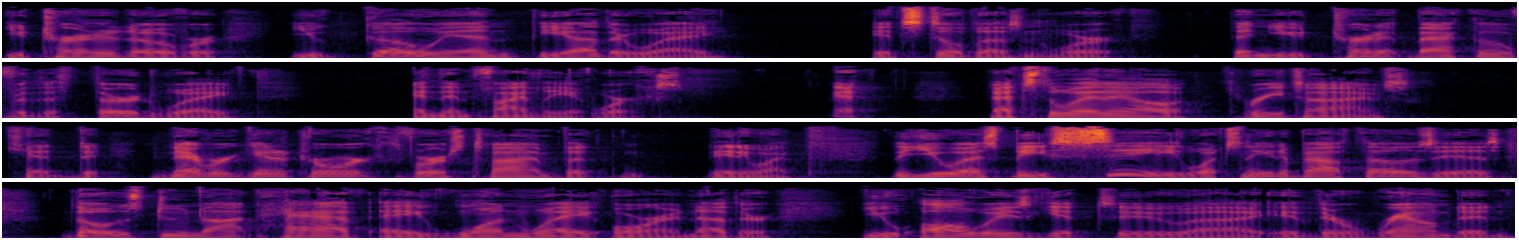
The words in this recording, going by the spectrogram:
You turn it over, you go in the other way, it still doesn't work. Then you turn it back over the third way, and then finally it works. Yeah. That's the way they all three times. Can't never get it to work the first time, but anyway, the USB C. What's neat about those is those do not have a one way or another. You always get to uh, they're rounded,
